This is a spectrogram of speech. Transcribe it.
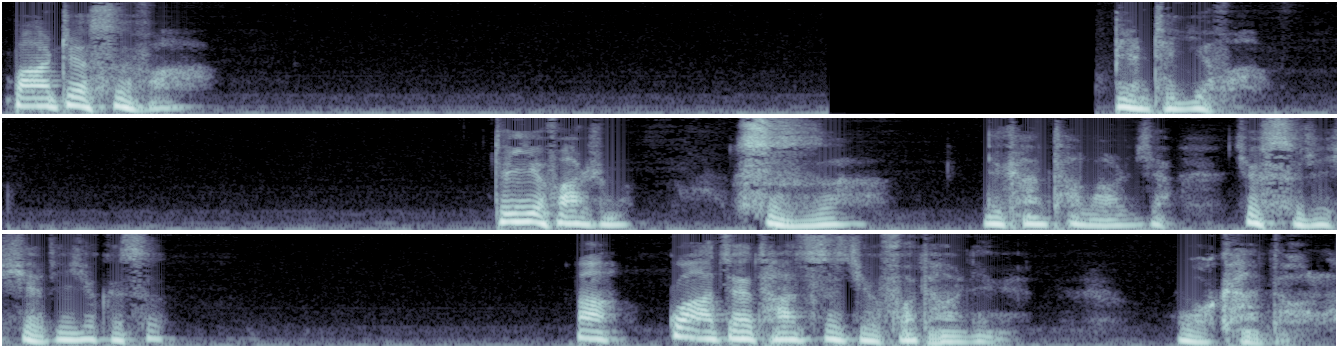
把这四法变成一法。这一法是什么？死啊！你看他老人家就死的写的一个字。啊，挂在他自己佛堂里面，我看到了。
